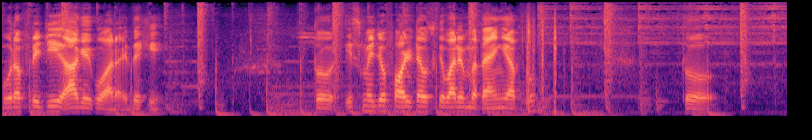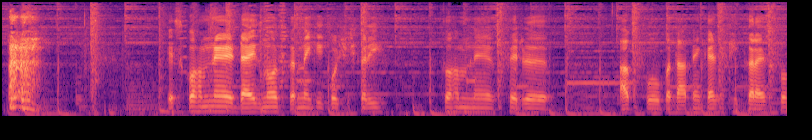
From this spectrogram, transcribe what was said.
पूरा फ्रिज ही आगे को आ रहा है, देखिए। तो इसमें जो फॉल्ट है, उसके बारे में बताएँगे आपको। तो इसको हमने डायग्नोज करने की कोशिश करी तो हमने फिर आपको बताते हैं कैसे ठीक करा इसको।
